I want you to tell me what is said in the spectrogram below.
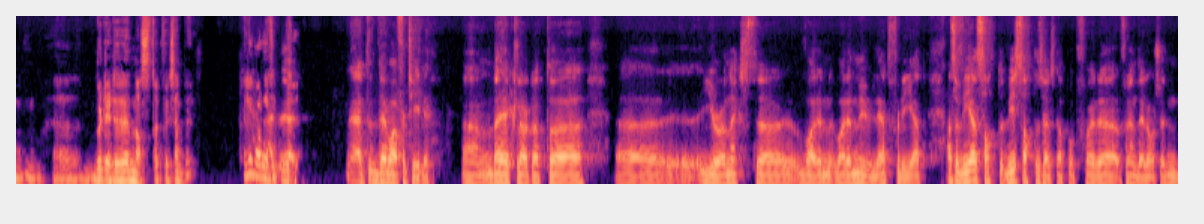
Vurderte dere Nasdaq f.eks.? Eller var det for tidlig? Det var for tidlig. Um, det er helt klart at Euronext var en, var, en, mulighet fordi at Altså, vi, satt, vi satte selskapet opp for, for, en del år siden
